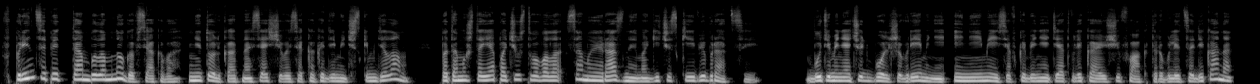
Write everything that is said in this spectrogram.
В принципе, там было много всякого, не только относящегося к академическим делам, потому что я почувствовала самые разные магические вибрации. Будь у меня чуть больше времени и не имейся в кабинете отвлекающий фактор в лице декана,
